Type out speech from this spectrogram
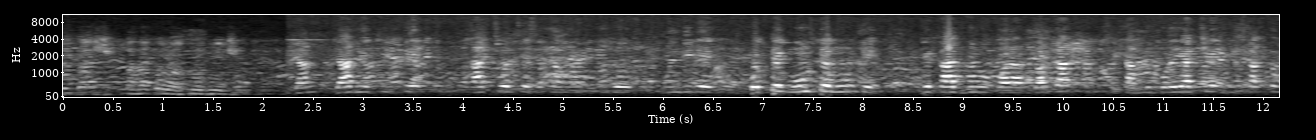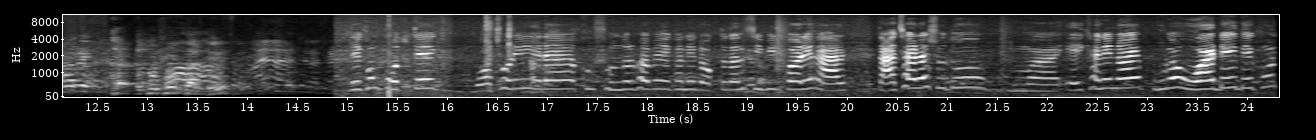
বিকাশ মাহাতো রত্ন দিয়েছে যার নেতৃত্বে কাজ চলছে, সেটা আমার পুজো মন্দিরে প্রত্যেক মুহূর্তে মুহূর্তে যে কাজগুলো করার দরকার, সেই কাজগুলো করে যাচ্ছে নিঃস্বার্থভাবে। দেখুন, প্রত্যেক বছরই এরা খুব সুন্দরভাবে এখানে রক্তদান শিবির করেন, আর তাছাড়া শুধু এইখানে নয়, পুরো ওয়ার্ডেই দেখুন,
